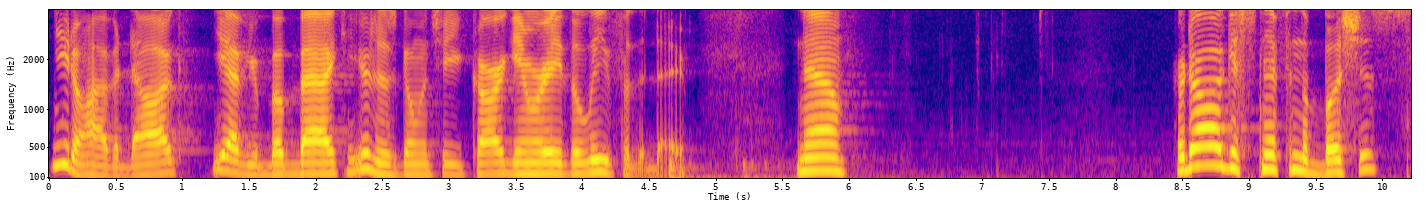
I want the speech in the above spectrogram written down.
You don't have a dog. You have your book bag. You're just going to your car, getting ready to leave for the day. Now, her dog is sniffing the bushes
